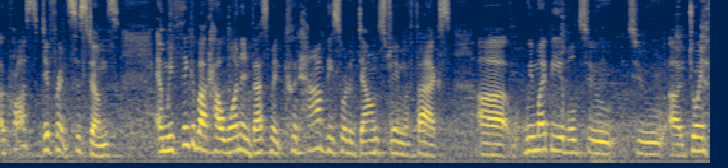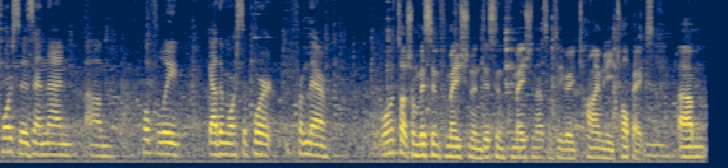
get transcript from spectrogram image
across different systems, and we think about how one investment could have these sort of downstream effects, uh, we might be able to to uh, join forces and then um, hopefully gather more support from there. I want to touch on misinformation and disinformation. That's obviously very timely topics. Um,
